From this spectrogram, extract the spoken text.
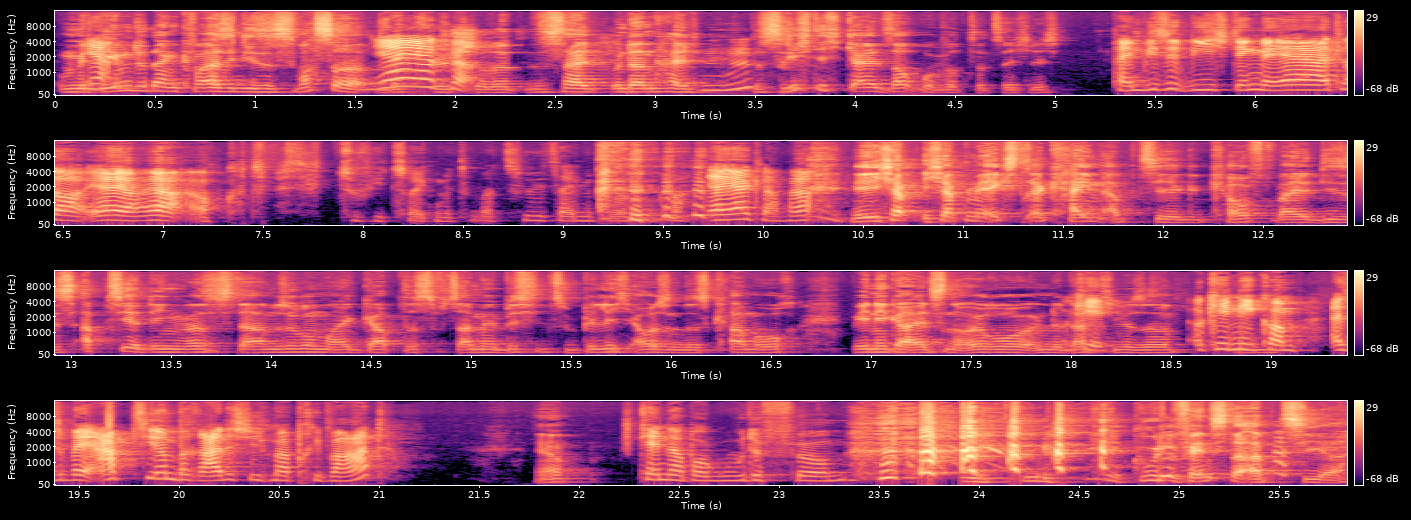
Und mit Ja. dem du dann quasi dieses Wasser Ja, ja, wegwischst. klar. oder das halt, und dann halt Mhm. das richtig geil sauber wird tatsächlich. Beim wie, sie- wie ich denke mir, ja, ja, klar, ja, ja, ja. Oh Gott, zu viel Zeug mit sowas, zu viel Zeit mit sowas. verbracht. ja, ja, klar, ja. Nee, ich habe ich hab mir extra keinen Abzieher gekauft, weil dieses Abzieherding, was es da im Supermarkt gab, das sah mir ein bisschen zu billig aus und das kam auch weniger als ein Euro. Und da Okay. dachte ich mir so. Okay, nee, hm, komm. Also bei Abziehern berate ich dich mal privat. Ja, Ich kenne aber gute Firmen. gute, gute Fensterabzieher.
